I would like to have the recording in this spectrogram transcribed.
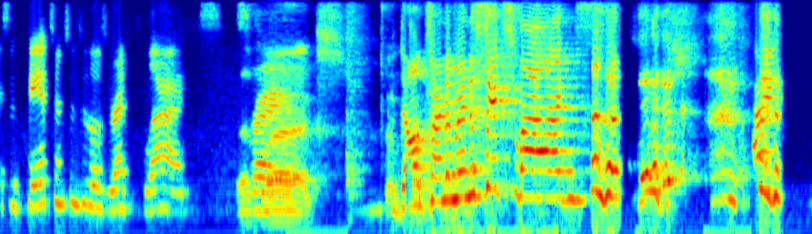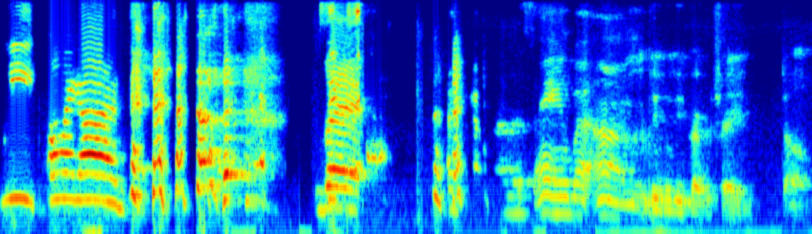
I said, pay attention to those red flags. Red Right. flags. The- don't turn them into Six Flags. Sweet. Oh my god. but I what I was saying, but um People be perpetrating. Don't.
